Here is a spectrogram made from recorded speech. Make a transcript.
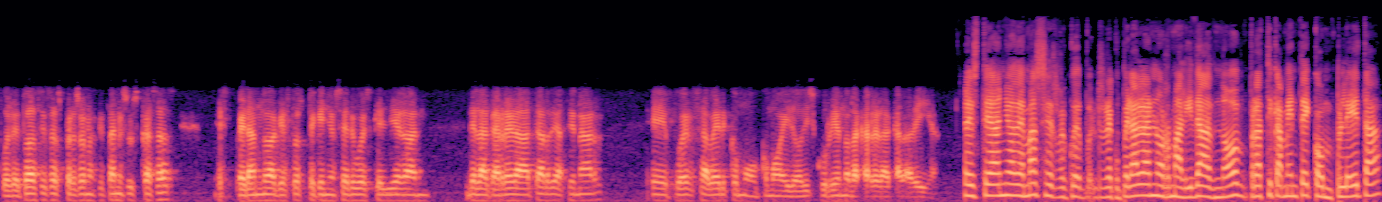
pues de todas esas personas que están en sus casas esperando a que estos pequeños héroes que llegan de la carrera tarde a cenar eh, poder saber cómo, cómo ha ido discurriendo la carrera cada día. Este año además se recupera la normalidad, ¿no? Prácticamente completa,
